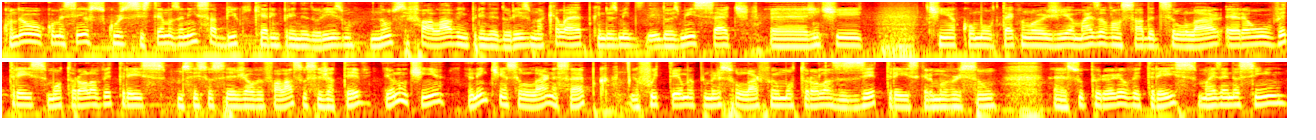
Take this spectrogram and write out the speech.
Quando eu comecei os cursos de sistemas, eu nem sabia o que era empreendedorismo, não se falava em empreendedorismo naquela época, em 2007. É, a gente tinha como tecnologia mais avançada de celular era o V3, Motorola V3. Não sei se você já ouviu falar, se você já teve. Eu não tinha, eu nem tinha celular nessa época. Eu fui ter o meu primeiro celular foi um Motorola Z3, que era uma versão é, superior ao V3, mas ainda assim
